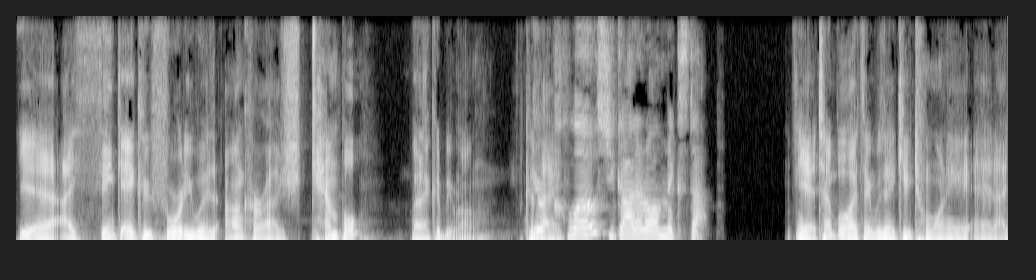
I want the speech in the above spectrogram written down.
Yeah, I think AQ40 was Ahn'Qiraj Temple, but I could be wrong. You're I, close. You got it all mixed up. yeah, Temple I think was AQ20, and I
